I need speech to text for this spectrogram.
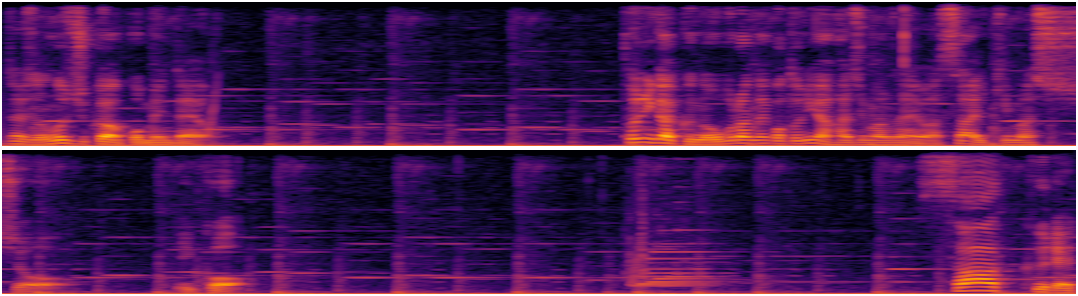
じゃあ、野宿はごめんだよ。とにかく登らないことには始まらないわ。さあ行きましょう。行こう。サークレッ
